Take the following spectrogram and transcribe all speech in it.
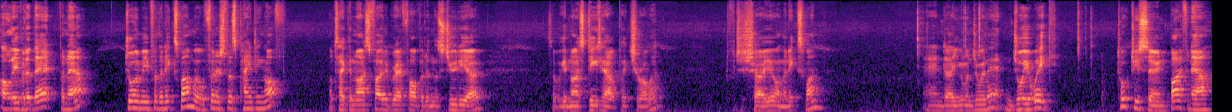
I'll leave it at that for now. Join me for the next one. We'll finish this painting off. I'll take a nice photograph of it in the studio so we get a nice detailed picture of it to show you on the next one. And uh, you'll enjoy that. Enjoy your week. Talk to you soon. Bye for now.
